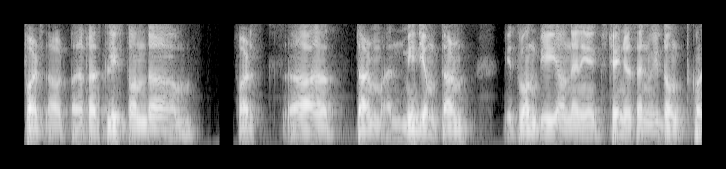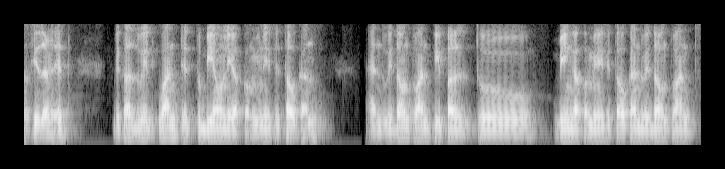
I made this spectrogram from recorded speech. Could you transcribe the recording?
first, or at least on the first uh, term and medium term, it won't be on any exchanges, and we don't consider it because we want it to be only a community token, and we don't want people to being a community token. We don't want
